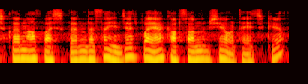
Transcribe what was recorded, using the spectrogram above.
başlıkların alt başlıklarını da sayınca bayağı kapsamlı bir şey ortaya çıkıyor.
